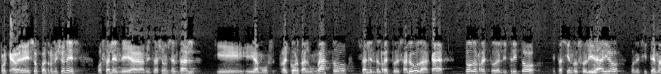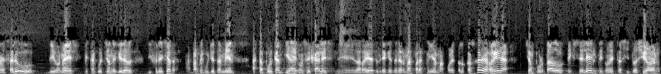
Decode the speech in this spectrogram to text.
porque a ver, esos 4 millones o salen de administración central que, digamos, recorta algún gasto, salen del resto de salud, acá todo el resto del distrito está siendo solidario con el sistema de salud. Digo, no es esta cuestión de querer diferenciar, aparte escuché también, hasta por cantidad de concejales, eh, la Reguera tendría que tener más para pelear más por esto. Los concejales de Reguera se han portado excelente con esta situación,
